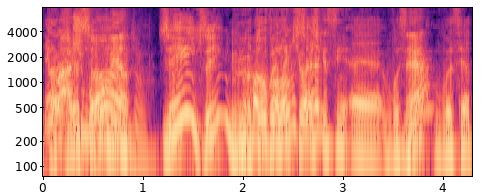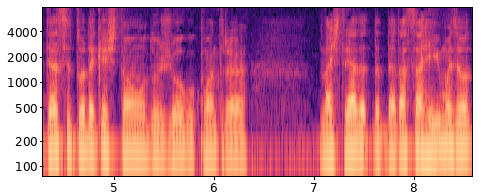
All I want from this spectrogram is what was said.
Eu acho um momento. Sim, sim. E Eu tô falando que eu acho que sério. assim, é, você, Né? você até citou da questão do jogo contra. na estreia da, da Taça Rio, mas eu,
